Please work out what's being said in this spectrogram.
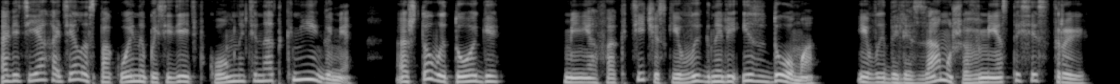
А ведь я хотела спокойно посидеть в комнате над книгами. А что в итоге? Меня фактически выгнали из дома и выдали замуж вместо сестры.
